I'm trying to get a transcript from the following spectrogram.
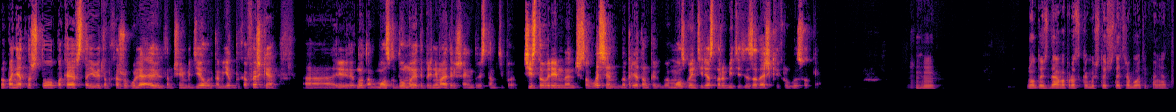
ну, понятно, что пока я встаю и там хожу гуляю или там что-нибудь делаю, там еду до кафешки, а, ну, там мозг думает и принимает решение. То есть там типа чисто время, наверное, часов 8, но при этом как бы мозгу интересно рубить эти задачки круглые сутки. Угу. Ну, то есть, да, вопрос как бы, что считать работой, понятно.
